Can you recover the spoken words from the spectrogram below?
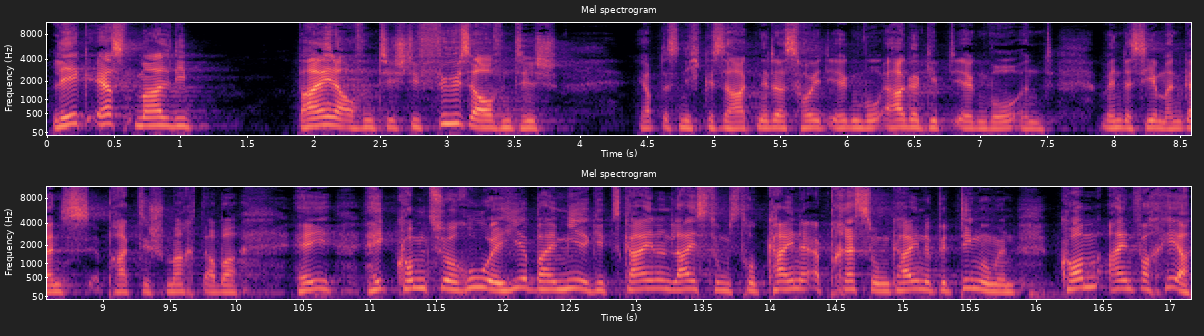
Leg erstmal die Beine auf den Tisch, die Füße auf den Tisch ich habe das nicht gesagt, ne, dass heute irgendwo Ärger gibt irgendwo und wenn das jemand ganz praktisch macht, aber hey, hey, komm zur Ruhe. Hier bei mir gibt's keinen Leistungsdruck, keine Erpressung, keine Bedingungen. Komm einfach her.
